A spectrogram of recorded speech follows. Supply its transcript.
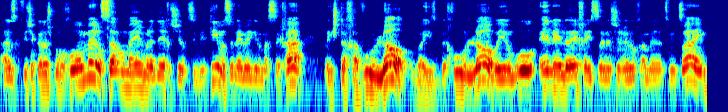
אז כפי שהקדוש ברוך הוא אומר, שרו מהר מן הדרך אשר ציוויתים, עשו להם עגל מסכה, וישתחוו לו, ויזבחו לו, ויאמרו אלה אלוהיך ישראל אשר אלוהיך מארץ מצרים,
